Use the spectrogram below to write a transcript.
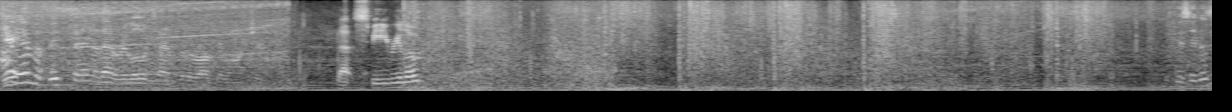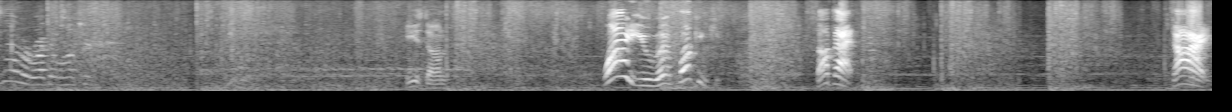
I am a big fan of that reload time for the rocket launcher. That speedy reload. They say, doesn't have a rocket launcher? He's done. Why do you uh, fucking... keep- Stop that! Die!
